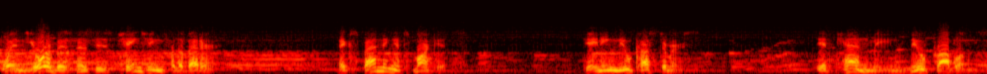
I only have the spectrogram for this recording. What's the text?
When your business is changing for the better, expanding its markets, gaining new customers, it can mean new problems.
